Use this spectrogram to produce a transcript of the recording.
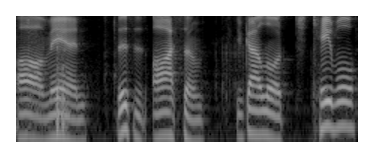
Oh man, this is awesome. You've got a little cable.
